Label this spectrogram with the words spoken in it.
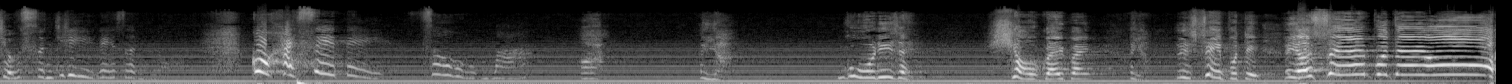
就是你的人了，我还舍得走吗？啊，哎呀，我的人，小乖乖，哎呀，舍不得，哎呀，舍不得哦！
